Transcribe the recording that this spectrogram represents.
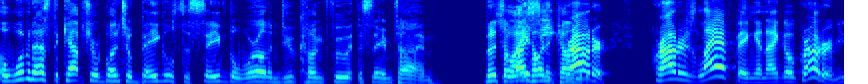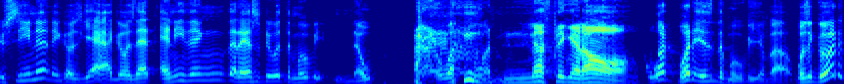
a woman has to capture a bunch of bagels to save the world and do kung fu at the same time. But it's so a I lighthearted see comedy. Crowder. Crowder's laughing, and I go, Crowder, have you seen it? And he goes, Yeah. I go, Is that anything that has to do with the movie? Nope. what, what, Nothing at all. what what is the movie about? Was it good?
